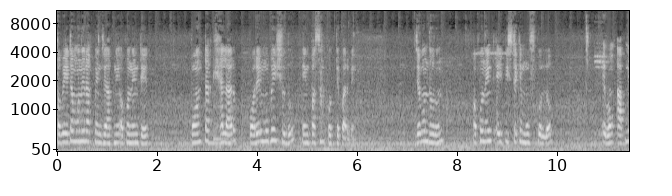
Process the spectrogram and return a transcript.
তবে এটা মনে রাখবেন যে আপনি অপোনেন্টের পণটা খেলার পরের মুভেই শুধু এনপাসন করতে পারবেন। যেমন ধরুন অপোনেন্ট এই পিসটাকে মুভ করল এবং আপনি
